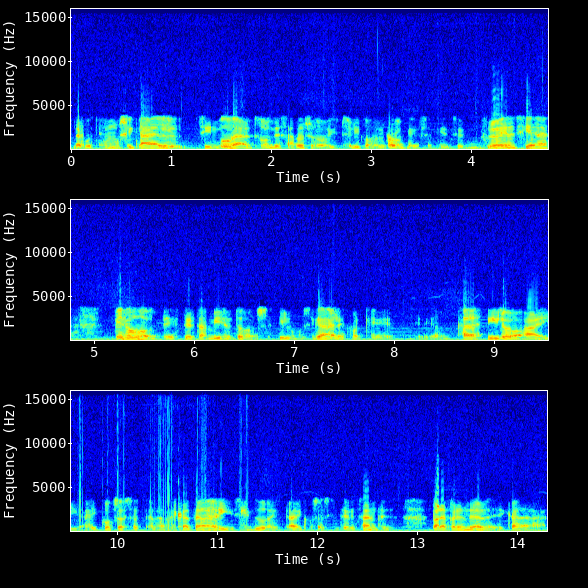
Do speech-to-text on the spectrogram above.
la cuestión musical, sin duda, todo el desarrollo histórico del rock es, es influencia, pero este, también todos los estilos musicales, porque eh, cada estilo hay, hay cosas para rescatar y sin duda hay, cosas interesantes para aprender desde cada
